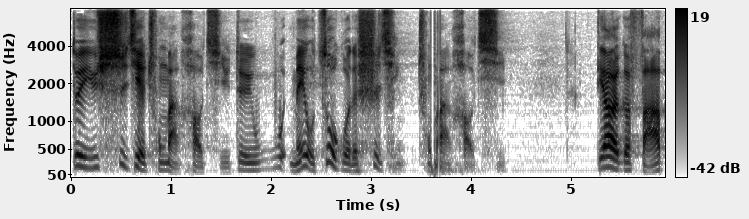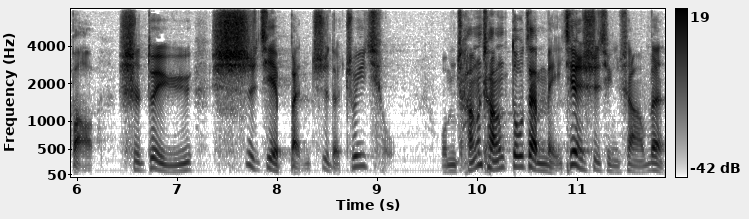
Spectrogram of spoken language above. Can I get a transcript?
对于世界充满好奇，对于未没有做过的事情充满好奇。第二个法宝是对于世界本质的追求。我们常常都在每件事情上问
